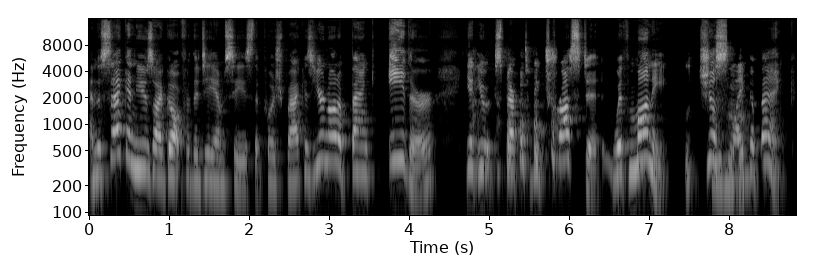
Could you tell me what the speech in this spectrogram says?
And the second news I got for the DMCs that push back is you're not a bank either, yet you expect to be trusted with money, just mm-hmm. like a bank.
